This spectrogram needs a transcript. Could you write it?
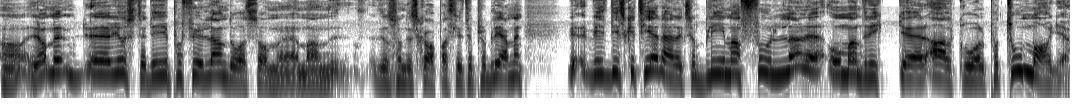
Ja, ja, men eh, just det, det är ju på fyllan då som, eh, man, som det skapas lite problem. Men vi, vi diskuterar det här, liksom, blir man fullare om man dricker alkohol på tom mage?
